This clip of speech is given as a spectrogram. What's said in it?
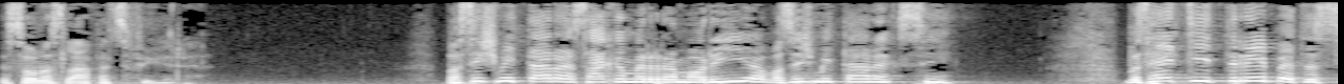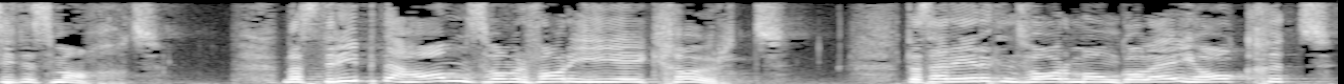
so ein Leben zu führen? Was ist mit der, sagen wir Maria, was ist mit der gewesen? Was hat die getrieben, dass sie das macht? Was treibt der Hans, den wir vorhin hier gehört Dass er irgendwo in Mongolei hockt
